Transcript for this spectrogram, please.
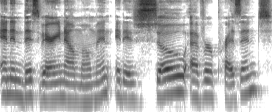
And in this very now moment, it is so ever present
